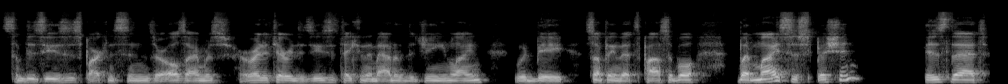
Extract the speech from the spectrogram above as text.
some diseases, Parkinson's or Alzheimer's, hereditary diseases, taking them out of the gene line would be something that's possible. But my suspicion is that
